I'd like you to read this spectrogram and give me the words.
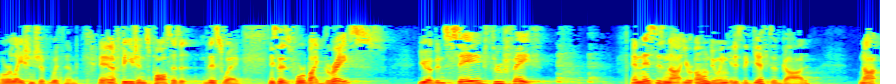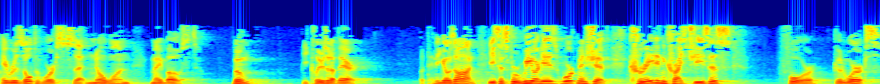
a relationship with Him. In Ephesians, Paul says it this way. He says, For by grace you have been saved through faith. And this is not your own doing, it is the gift of God, not a result of works so that no one may boast. Boom. He clears it up there. But then he goes on. He says, For we are his workmanship, created in Christ Jesus for good works,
